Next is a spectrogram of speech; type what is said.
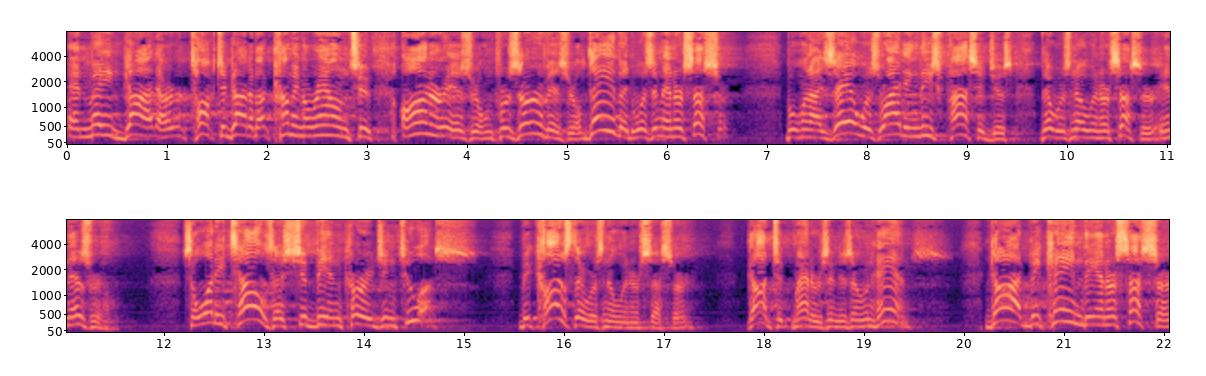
and made God or talked to God about coming around to honor Israel and preserve Israel. David was an intercessor. But when Isaiah was writing these passages, there was no intercessor in Israel. So what he tells us should be encouraging to us. Because there was no intercessor, God took matters in his own hands. God became the intercessor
